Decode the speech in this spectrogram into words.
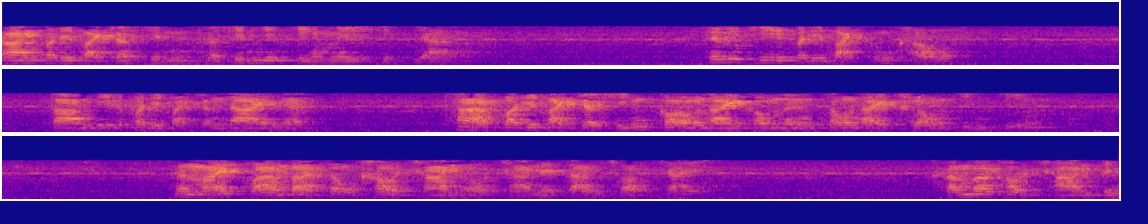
การปฏิบัติกสินกสินจริงๆมีสิบอย่างในวิธีปฏิบัติของเขา ตามที่เขาปฏิบัติกันได้นะถ้าปฏิบัติกสินกองใดกองหนึ่งต้องได้คล่องจริงๆ นั่นหมายความว่าต้องเข้าฌานออกฌานในตามชอบใจคำว่าเข้าฌานเป็น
